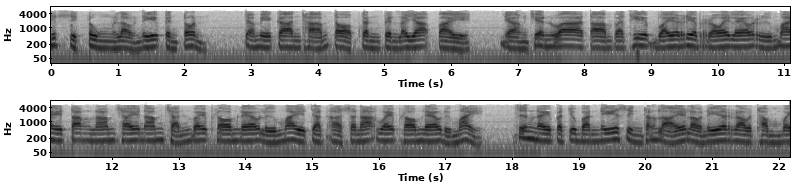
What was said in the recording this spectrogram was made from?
ทิศสิตุงเหล่านี้เป็นต้น จะมีการถามตอบกันเป็นระยะไป อย่างเช่นว่าตามประทีปไว้เรียบร้อยแล้วหรือไม่ตั้งน้ำใช้น้ำฉันไว้พร้อมแล้วหรือไม่จัดอาสนะไว้พร้อมแล้วหรือไม่ซึ่งในปัจจุบันนี้สิ่งทั้งหลายเหล่านี้เราทำไว้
